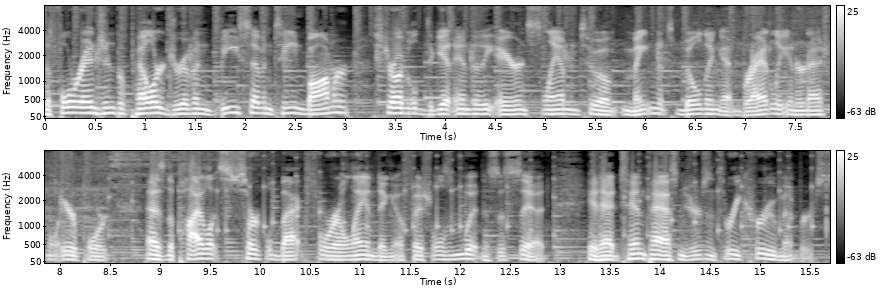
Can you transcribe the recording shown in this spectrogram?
The four engine propeller driven B 17 bomber struggled to get into the air and slammed into a maintenance building at Bradley International Airport as the pilots circled back for a landing, officials and witnesses said. It had 10 passengers and three crew members.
